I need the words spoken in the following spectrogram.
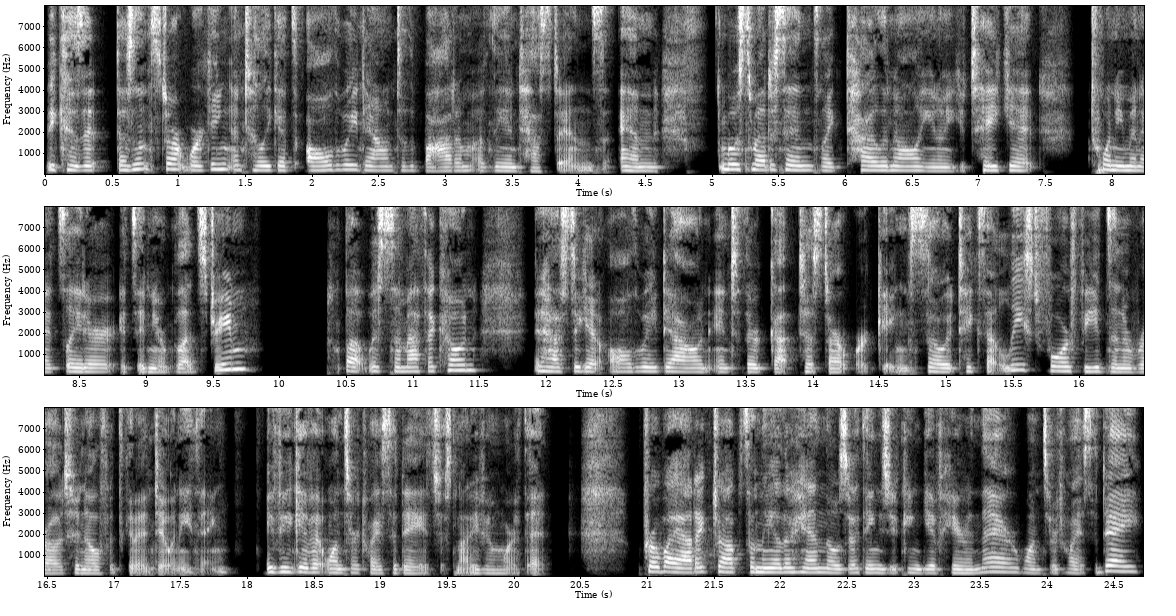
because it doesn't start working until it gets all the way down to the bottom of the intestines. And most medicines like Tylenol, you know, you take it 20 minutes later, it's in your bloodstream. But with simethicone, it has to get all the way down into their gut to start working. So it takes at least four feeds in a row to know if it's going to do anything. If you give it once or twice a day, it's just not even worth it. Probiotic drops, on the other hand, those are things you can give here and there once or twice a day.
